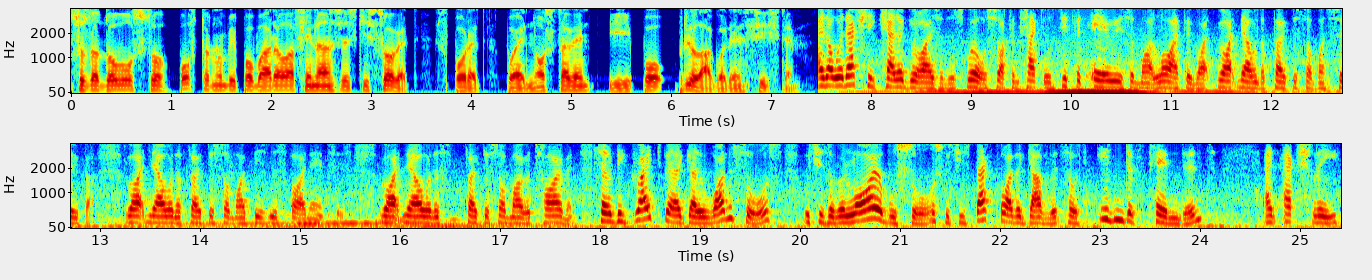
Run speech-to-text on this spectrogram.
со задоволство повторно би побарала финансиски совет, според поедноставен и по-прилагоден систем. And I would actually categorise it as well so I can tackle different areas of my life. And right, right now I want to focus on my super. Right now I want to focus on my business finances. Right now I want to focus on my retirement. So it'd be great to be able to go to one source, which is a reliable source, which is backed by the government, so it's independent, and actually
